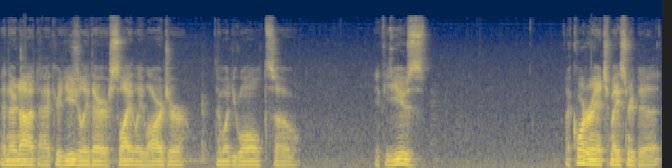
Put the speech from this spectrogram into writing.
And they're not accurate. Usually they're slightly larger than what you want. So if you use a quarter inch masonry bit,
